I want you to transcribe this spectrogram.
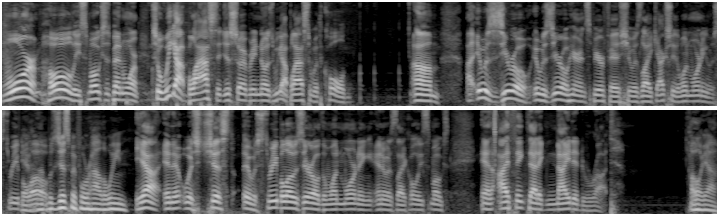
Warm. Holy smokes, it's been warm. So we got blasted, just so everybody knows, we got blasted with cold. Um, uh, it was zero. It was zero here in Spearfish. It was like actually the one morning it was three Yeah, below. that was just before Halloween. Yeah, and it was just it was three below zero the one morning, and it was like holy smokes, and I think that ignited rut. Oh yeah,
